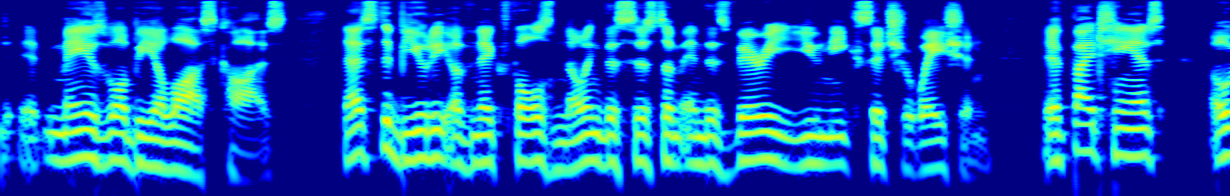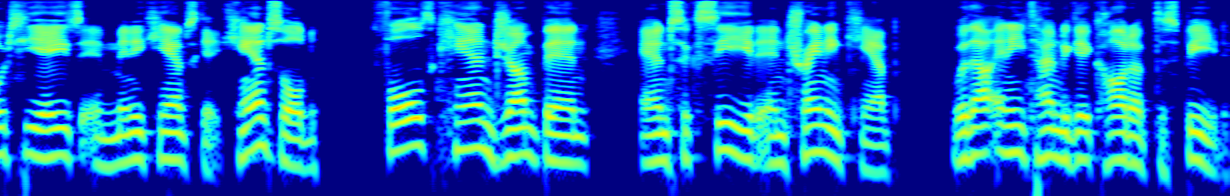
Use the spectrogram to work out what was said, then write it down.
It may as well be a lost cause. That's the beauty of Nick Foles knowing the system in this very unique situation. If by chance OTAs and minicamps get canceled, Foles can jump in and succeed in training camp without any time to get caught up to speed.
